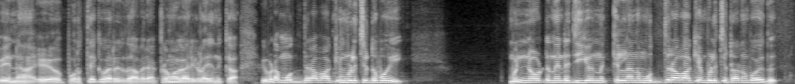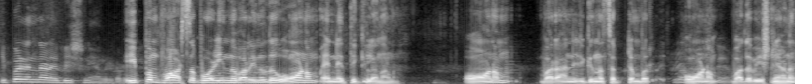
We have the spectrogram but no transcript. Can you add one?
പിന്നെ പുറത്തേക്ക് വരരുത്. അവർ അക്രമകാരികളായി നിൽക്കുക. ഇവിടെ മുദ്രാവാക്യം വിളിച്ചിട്ട് പോയി. മുന്നോട്ട് നിന്റെ ജീവൻ നിൽക്കില്ല എന്ന് മുദ്രാവാക്യം വിളിച്ചിട്ടാണ് പോയത്. ഇപ്പോഴെന്താണ് ഭീഷണി ഇപ്പം വാട്സപ്പ് വഴി എന്ന് പറയുന്നത് ഓണം എന്നെ എത്തിക്കില്ല എന്നാണ്. ഓണം വരാനിരിക്കുന്ന സെപ്റ്റംബർ ഓണം വധഭീഷണിയാണ്.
